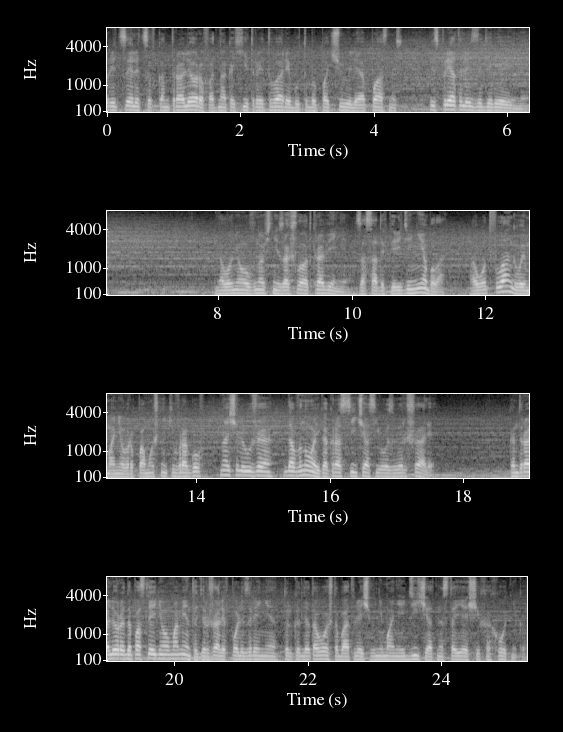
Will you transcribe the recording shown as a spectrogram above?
прицелиться в контролеров, однако хитрые твари будто бы почуяли опасность и спрятались за деревьями. На Лунёва вновь снизошло откровение. Засады впереди не было — а вот фланговый маневр помощники врагов начали уже давно и как раз сейчас его завершали. Контролеры до последнего момента держали в поле зрения только для того, чтобы отвлечь внимание дичи от настоящих охотников.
